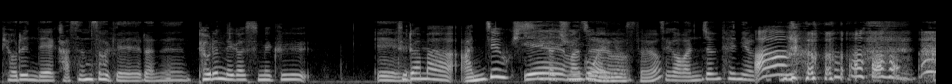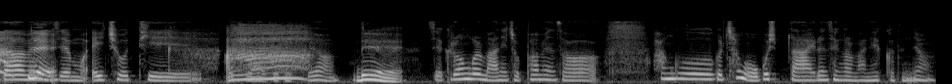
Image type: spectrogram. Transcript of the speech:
별은 내 가슴속에라는 별은 내 가슴에 그 예. 드라마 안재욱 씨가 예, 주인공 맞아요. 아니었어요? 제가 완전 팬이었거든요. 그 다음에 네. 이제 뭐 H.O.T. 아. 좋아하게 됐고요. 네. 이제 그런 걸 많이 접하면서 한국을 참 오고 싶다 이런 생각을 많이 했거든요.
